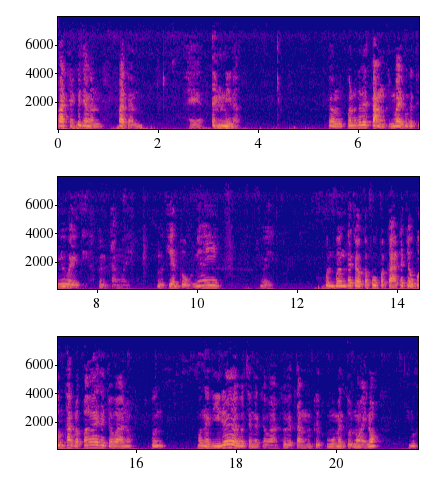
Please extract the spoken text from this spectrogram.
พัดเนี่ยก็จะงันพัดอันไอ้นี่นะ ก็เพิ่นก็ได้ตั้งขึ้นไว้เพิ่นก็ถือไว้เพิ่นตั้งไว้เพิ่นก็เขียนโตง่ายไว้คนเบิ่งเขาเจ้ากับผู้ประกาศเขาเจ้าเบิ่งคักละไปเขาเจ้าว่าเนาะเบิ่งเบิ่งให้ดีเด้อว่าจังเขาเจ้าว่าเออตั้งมันเกิดโมเมนต์ตัวน้อยเนาะอยู่ไ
